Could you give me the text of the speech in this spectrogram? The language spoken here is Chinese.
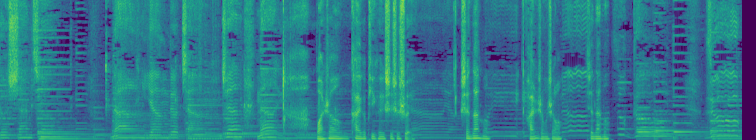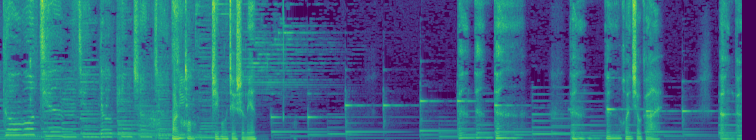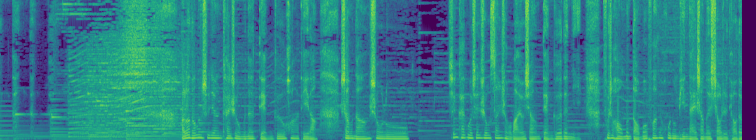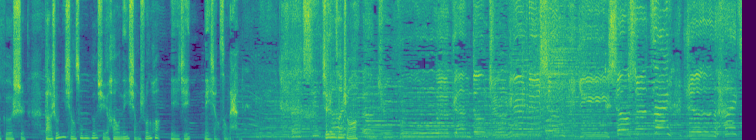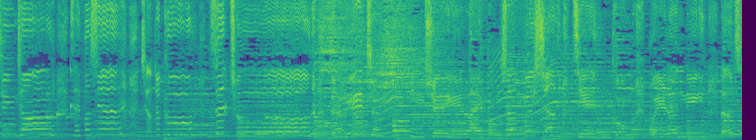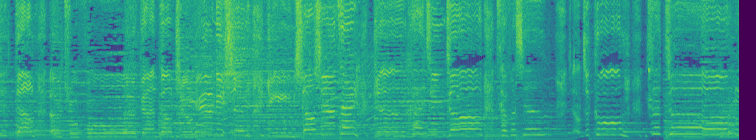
个山丘，那样的唱着，那样晚上开个 PK 试试水，现在吗？还是什么时候？现在吗？晚上好，寂寞皆是恋。噔噔噔噔噔，欢迎小可爱。好了，同样时间开始我们的点歌话题档，上半档收录。先开播，先收三首吧。有想点歌的你，复制好我们导播发在互动平台上的小纸条的格式，打出你想送的歌曲，还有你想说的话，以及你想送的人。先收三首啊！而祝福，而感动，终于你身影消失在人海尽头，才发现笑着哭最痛。当一阵风吹来，风筝飞上天空，为了你而祈祷，而祝福，而感动，终于你身影消失在人海尽头，才发现笑着哭最痛。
